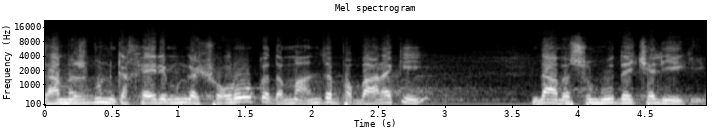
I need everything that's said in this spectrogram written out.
دا مضمون که خیر مونږ شروع کړو د مانځه په باره کې دا به سموده چلیږي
